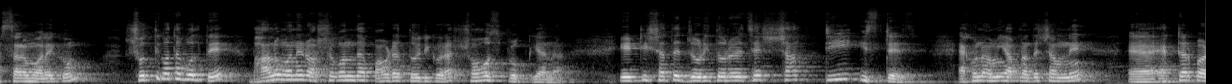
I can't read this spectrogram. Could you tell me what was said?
আসসালামু আলাইকুম। সত্যি কথা বলতে, ভালো মানের অশ্বগন্ধা পাউডার তৈরি করা সহজ প্রক্রিয়া না। এটির সাথে জড়িত রয়েছে সাতটি স্টেজ। এখন আমি আপনাদের সামনে একটার পর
